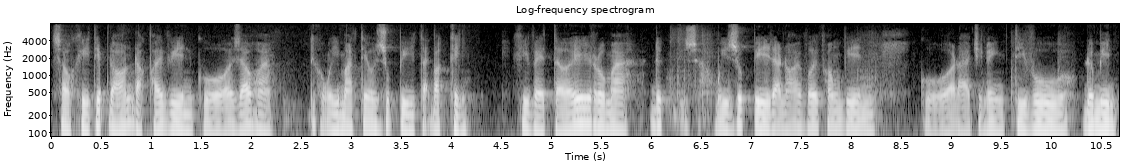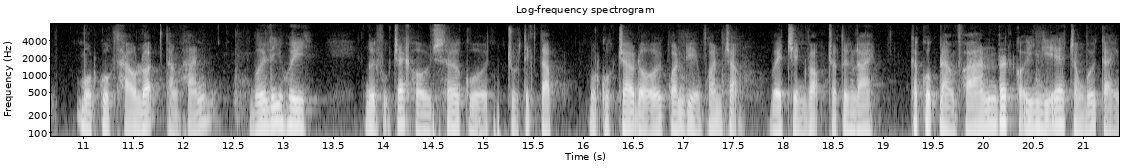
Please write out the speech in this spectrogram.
sau khi tiếp đón đặc phái viên của giáo hoàng Đức Hồng Y Matteo Zuppi tại Bắc Kinh. Khi về tới Roma, Đức Hồng Y Zuppi đã nói với phóng viên của đài truyền hình Tivu Demin một cuộc thảo luận thẳng thắn với Lý Huy, người phụ trách hồ sơ của Chủ tịch tập, một cuộc trao đổi quan điểm quan trọng về triển vọng cho tương lai. Các cuộc đàm phán rất có ý nghĩa trong bối cảnh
